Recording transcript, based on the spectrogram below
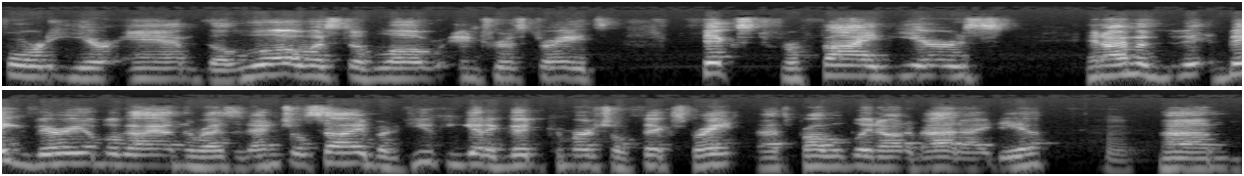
40 year AM, the lowest of low interest rates, fixed for five years. And I'm a big variable guy on the residential side, but if you can get a good commercial fixed rate, that's probably not a bad idea. Hmm. Um,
